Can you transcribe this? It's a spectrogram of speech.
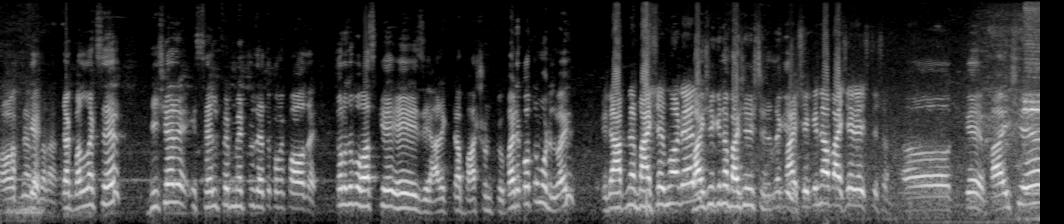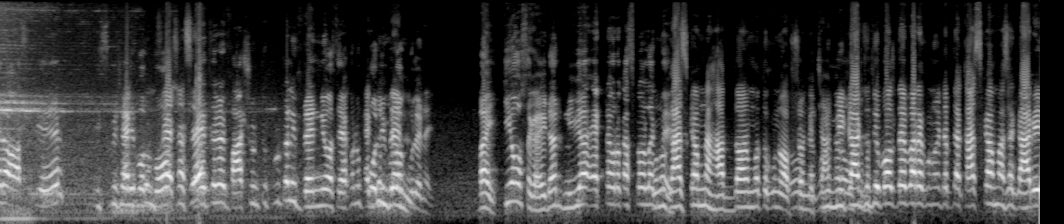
কথা রাখলাম। যাক ভালো লাগছে। বিশের সেলফের মেট্রো এত কমে পাওয়া যায়। চলো যাব আজকে এই যে আরেকটা বাসন টু বাইরে কত মডেল ভাই? এটা আপনার বাইশের মডেল বাইশে কিনা বাইশের স্টেশন নাকি? বাইশে কিনা বাইশের রেজিস্ট্রেশন ওকে বাইশের আজকে স্পেশালি বলব। এটার বাসন টু টোটালি ব্র্যান্ড নিউ আছে। এখনও পলিগুলো খুলে নাই। ভাই কি অবস্থা গাড়িটার? নিভিয়া একটা করে কাজ করা লাগবে? কোনো কাজ কাম না হাত দেওয়ার মতো কোনো অপশন নেই। কোনো মিটার যদি বলতে পারে কোনো এটাতে কাজ কাম আছে গাড়ি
